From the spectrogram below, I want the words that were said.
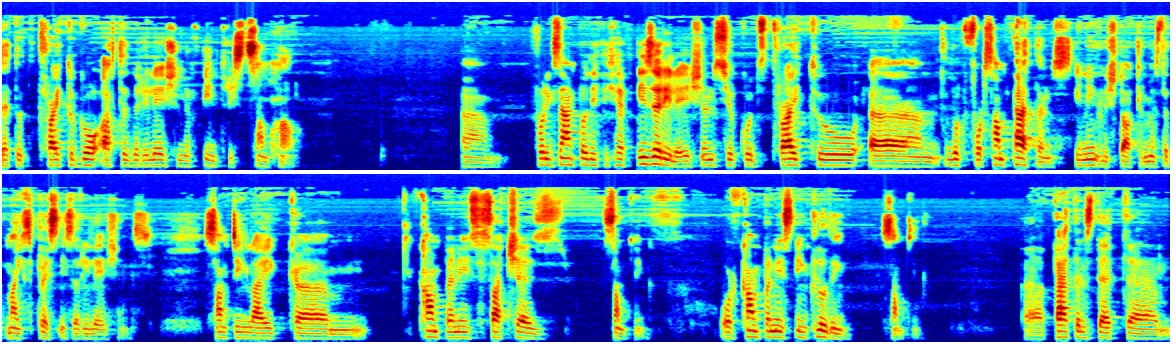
that would try to go after the relation of interest somehow. Um, for example, if you have ISA relations, you could try to um, look for some patterns in English documents that might express ISA relations. Something like um, companies such as something, or companies including something. Uh, patterns that um,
